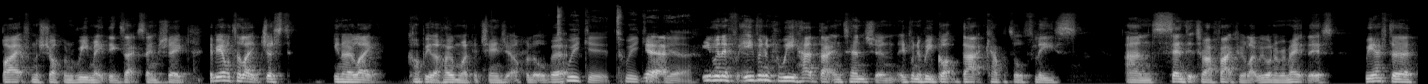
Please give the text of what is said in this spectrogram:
buy it from the shop and remake the exact same shape. They'd be able to like just you know like copy the homework and change it up a little bit. Tweak it, tweak yeah. it. Yeah. Even if even if we had that intention, even if we got that Kapital fleece and sent it to our factory, like we want to remake this, we have to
